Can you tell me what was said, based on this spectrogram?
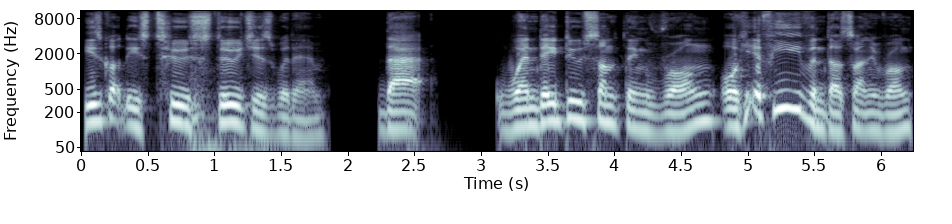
he's got these two stooges with him that when they do something wrong, or if he even does something wrong,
